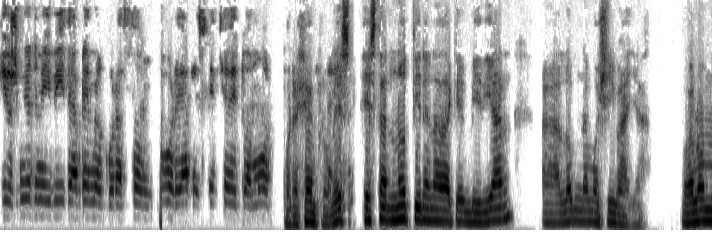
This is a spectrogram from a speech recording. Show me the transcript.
Dios mío de mi vida, ábreme el corazón, saborear la esencia de tu amor. Por ejemplo, ¿ves? Esta no tiene nada que envidiar al Om Namo Shivaya o al Om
